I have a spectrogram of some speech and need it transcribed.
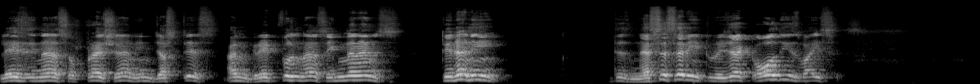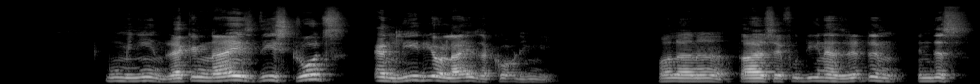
laziness, oppression, injustice, ungratefulness, ignorance, tyranny. It is necessary to reject all these vices. Mumineen, recognize these truths and lead your lives accordingly. Maulana Tahir Saifuddin has written in this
